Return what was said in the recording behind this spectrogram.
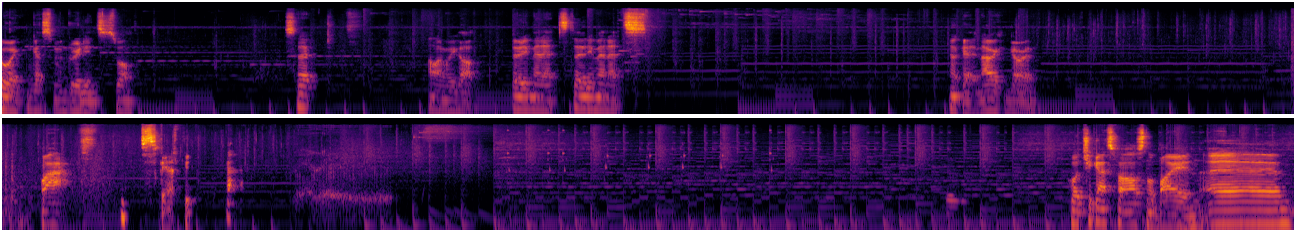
Oh, I can get some ingredients as well. So, how long we got? 30 minutes, 30 minutes. Okay, now we can go in. Wow! Scary. What you guess for Arsenal Bayern? Um,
